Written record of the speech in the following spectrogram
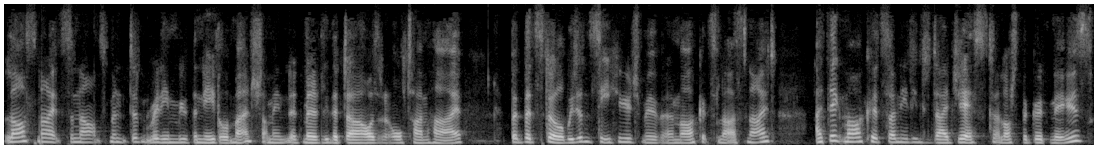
Last night's announcement didn't really move the needle much. I mean, admittedly, the Dow was at an all-time high, but but still, we didn't see huge movement in the markets last night. I think markets are needing to digest a lot of the good news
